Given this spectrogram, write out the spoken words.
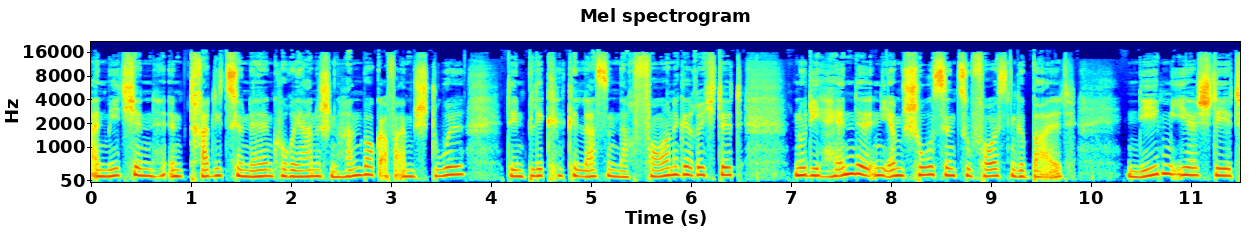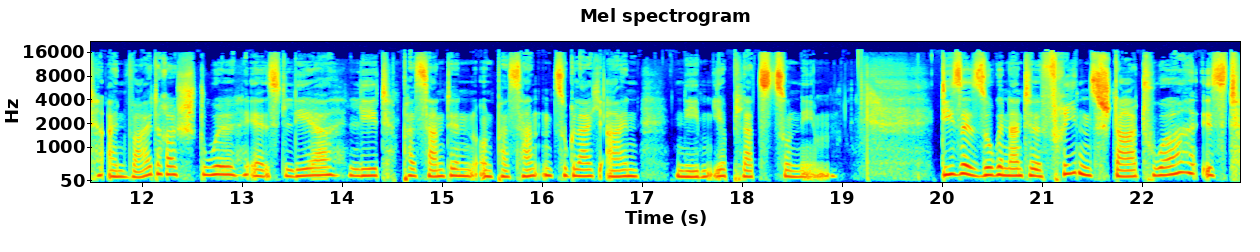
Ein Mädchen im traditionellen koreanischen Hanbok auf einem Stuhl, den Blick gelassen nach vorne gerichtet. Nur die Hände in ihrem Schoß sind zu Fäusten geballt. Neben ihr steht ein weiterer Stuhl. Er ist leer, lädt Passantinnen und Passanten zugleich ein, neben ihr Platz zu nehmen. Diese sogenannte Friedensstatue ist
